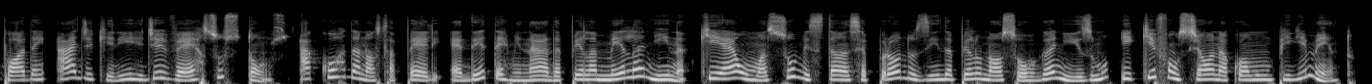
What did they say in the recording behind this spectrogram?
podem adquirir diversos tons. A cor da nossa pele é determinada pela melanina, que é uma substância produzida pelo nosso organismo e que funciona como um pigmento.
